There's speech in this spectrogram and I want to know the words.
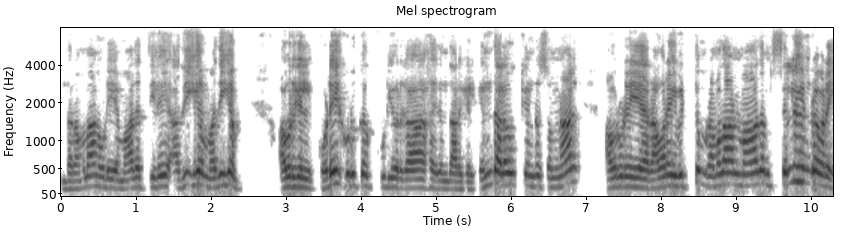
இந்த ரமதானுடைய மாதத்திலே அதிகம் அதிகம் அவர்கள் கொடை கொடுக்கக்கூடியவர்களாக இருந்தார்கள். எந்த அளவுக்கு என்று சொன்னால் அவருடைய அவரை விட்டும் ரமதான் மாதம் செல்லுகின்ற வரை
